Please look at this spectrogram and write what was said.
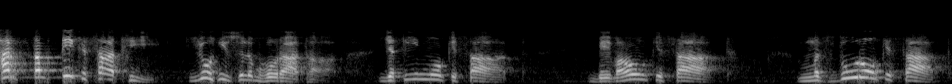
ہر طبقے کے ساتھ ہی یوں ہی ظلم ہو رہا تھا۔ یتیموں کے ساتھ، بیواؤں کے ساتھ، مزدوروں کے ساتھ،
